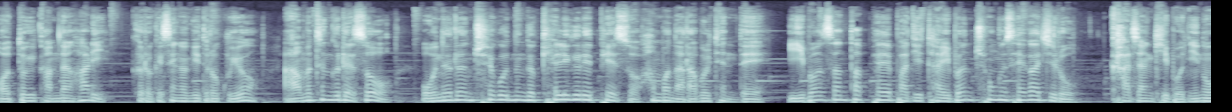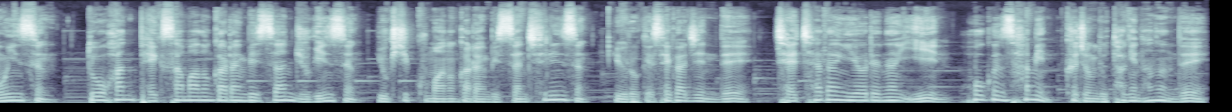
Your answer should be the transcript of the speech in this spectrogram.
어떻게 감당하리 그렇게 생각이 들었고요. 아무튼 그래서 오늘은 최고 등급 캘리그래피에서 한번 알아볼 텐데 이번 산타페 바디 타입은 총 3가지로 가장 기본인 5인승 또 한 104만원가량 비싼 6인승 69만원가량 비싼 7인승 이렇게 세 가지인데 제 차량 2열에는 2인 혹은 3인 그 정도 타긴 하는데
